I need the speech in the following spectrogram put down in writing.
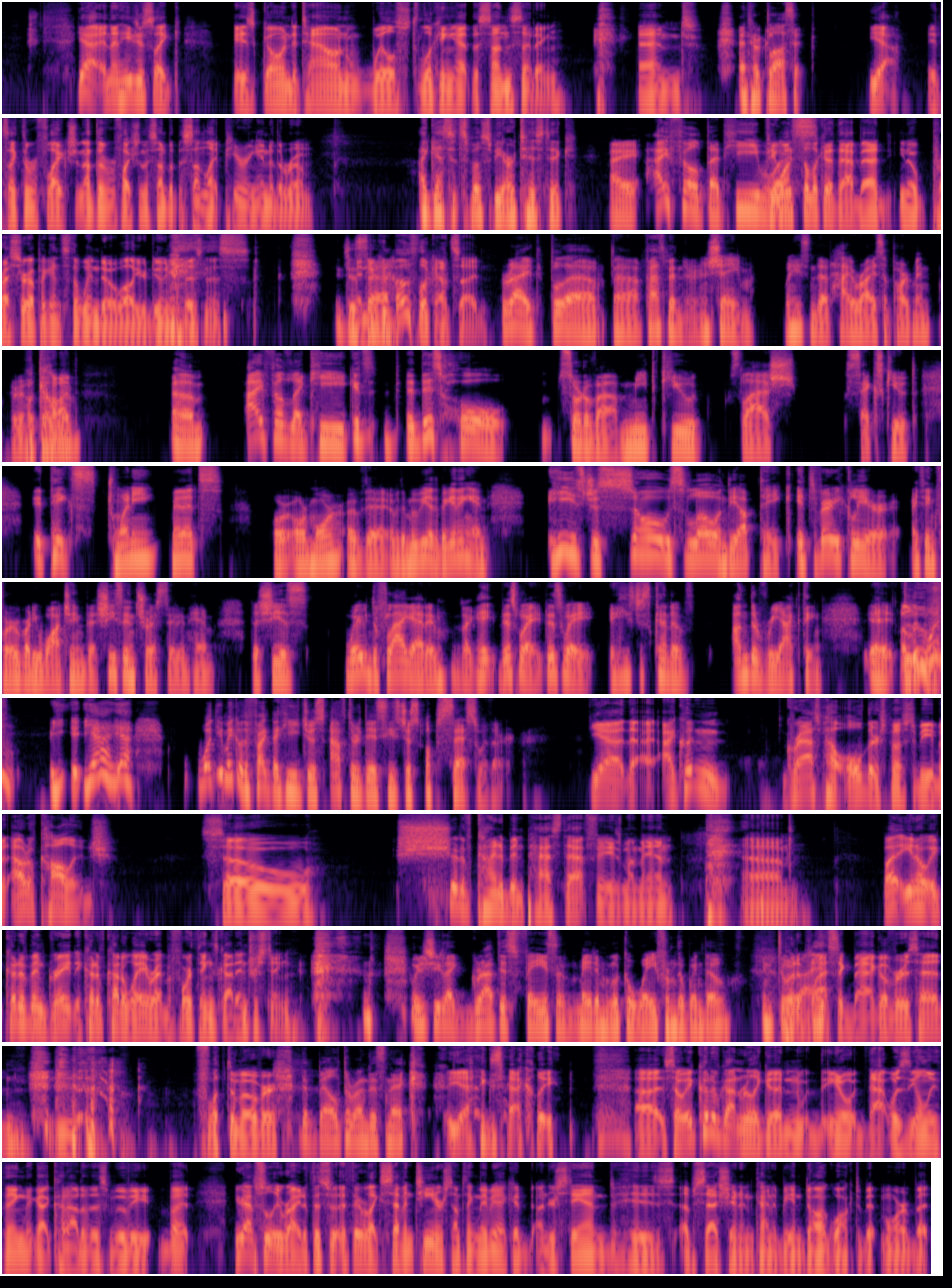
Yeah, and then he just like is going to town whilst looking at the sun setting, and And her closet. yeah, it's like the reflection, not the reflection of the sun, but the sunlight peering into the room. I guess it's supposed to be artistic. I I felt that he If was he wants to look at it that bad, you know, press her up against the window while you're doing your business, just and you uh, can both look outside. right pull a uh, Fassbender in shame when he's in that high rise apartment or the hotel God. room. Um, I felt like he cause this whole sort of a meet cute slash sex cute. It takes twenty minutes or or more of the of the movie at the beginning, and he's just so slow on the uptake. It's very clear, I think, for everybody watching that she's interested in him, that she is waving the flag at him, like, "Hey, this way, this way." And he's just kind of underreacting. Uh, to the Aloof. point- yeah, yeah. What do you make of the fact that he just after this he's just obsessed with her? Yeah, th- I couldn't grasp how old they're supposed to be, but out of college, so should have kind of been past that phase, my man. Um, but you know, it could have been great. It could have cut away right before things got interesting. when she like grabbed his face and made him look away from the window into Put a eyes, plastic bag over his head, and flipped him over. the belt around his neck. Yeah, exactly. Uh, so it could have gotten really good, and you know that was the only thing that got cut out of this movie. But you're absolutely right. If this, if they were like 17 or something, maybe I could understand his obsession and kind of being dog walked a bit more. But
